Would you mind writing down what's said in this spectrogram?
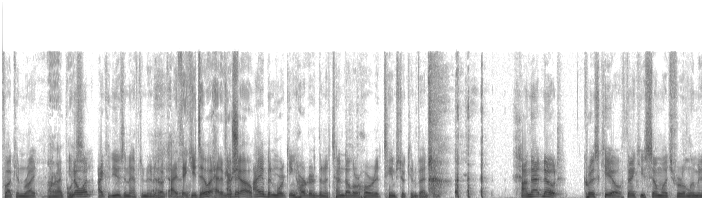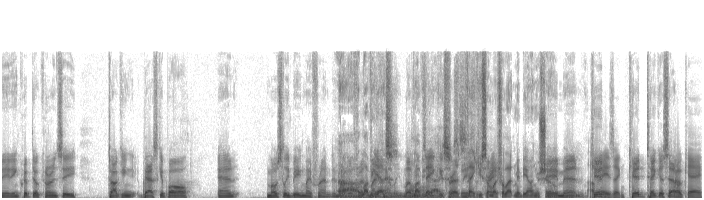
Fucking right. All right, boys. You know what? I could use an afternoon hook. I think you do ahead of your I've been- show. I have been working harder than a ten dollar whore at Teamster convention. On that note, Chris Keogh, thank you so much for illuminating cryptocurrency, talking basketball, and mostly being my friend and being a ah, friend love of you my guys. family. Love, Love you. you Thank you, guys. Chris. sweet. Thank you so was much for letting me be on your show. Amen. Kid, Amazing. Kid, take us out. Okay.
